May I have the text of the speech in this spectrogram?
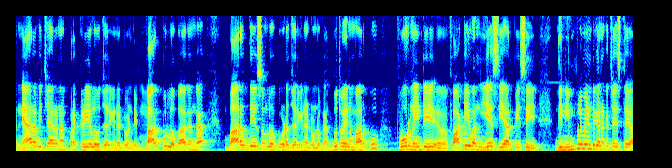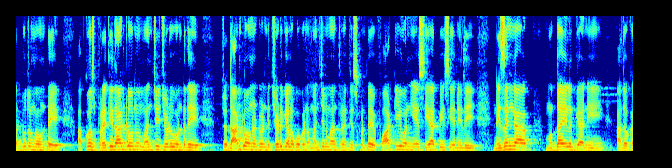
నేర విచారణ ప్రక్రియలో జరిగినటువంటి మార్పుల్లో భాగంగా భారతదేశంలో కూడా జరిగినటువంటి ఒక అద్భుతమైన మార్పు four ninety forty one A CRPC దీన్ని ఇంప్లిమెంట్ కనుక చేస్తే అద్భుతంగా ఉంటే అఫ్కోర్స్ ప్రతి దాంట్లోనూ మంచి చెడు ఉంటుంది. దాంట్లో ఉన్నటువంటి చెడుకి వెళ్ళకోకుండా మంచిని మాత్రమే తీసుకుంటే ఫార్టీ వన్ ఏ సిఆర్పిసి అనేది నిజంగా ముద్దాయిలకు కానీ అదొక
